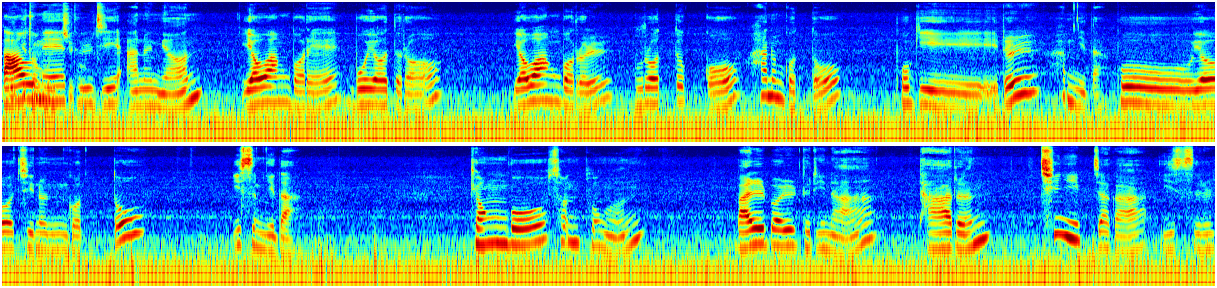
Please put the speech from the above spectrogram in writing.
마음에. 들지 않으면 여왕벌에 모여들어 여왕벌을 물어뜯고 하는 것도 보기를 합니다. 보여지는 것도 있습니다. 경보 선풍은 말벌들이나 다른 침입자가 있을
